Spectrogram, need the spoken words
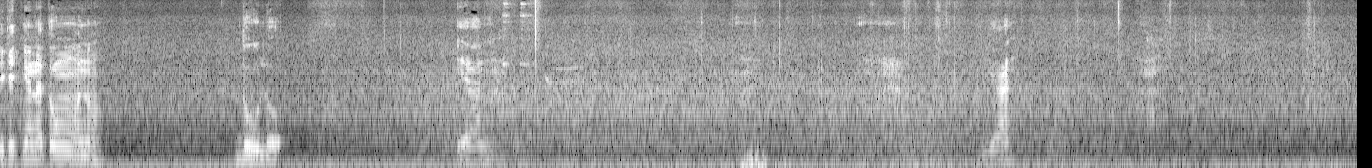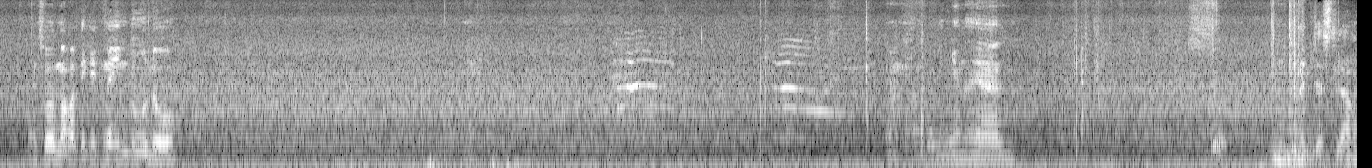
dikit nyo na tong ano, dulo. Yan. Yan. So, nakadikit na yung dulo. Tanggalin nyo na yan. So, adjust lang.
